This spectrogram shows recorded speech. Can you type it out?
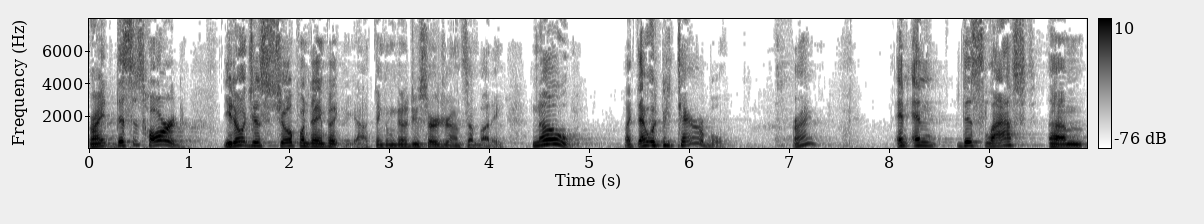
Right? This is hard. You don't just show up one day and think, yeah, I think I'm going to do surgery on somebody. No. Like, that would be terrible. Right? And, and this last um,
